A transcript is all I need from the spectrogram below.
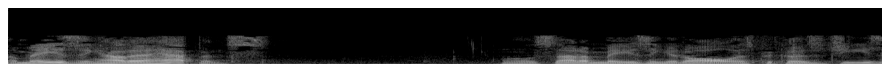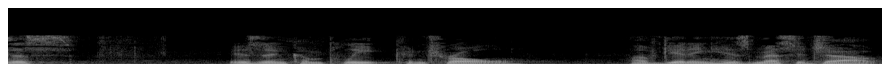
Amazing how that happens. Well, it's not amazing at all. It's because Jesus is in complete control of getting his message out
